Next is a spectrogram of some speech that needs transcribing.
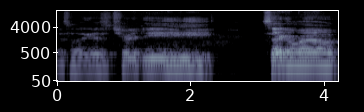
This one gets tricky. Second round,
